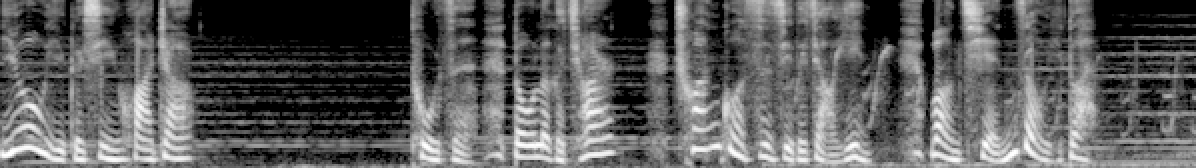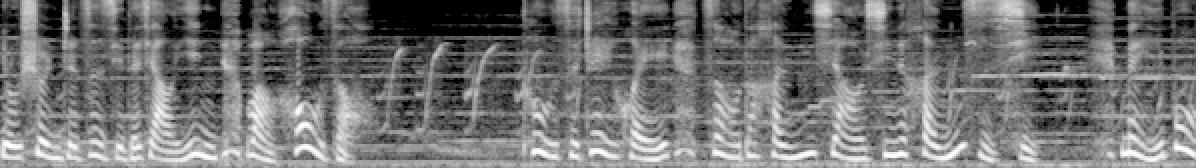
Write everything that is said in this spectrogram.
又一个新花招。兔子兜了个圈儿，穿过自己的脚印，往前走一段，又顺着自己的脚印往后走。兔子这回走得很小心、很仔细，每一步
